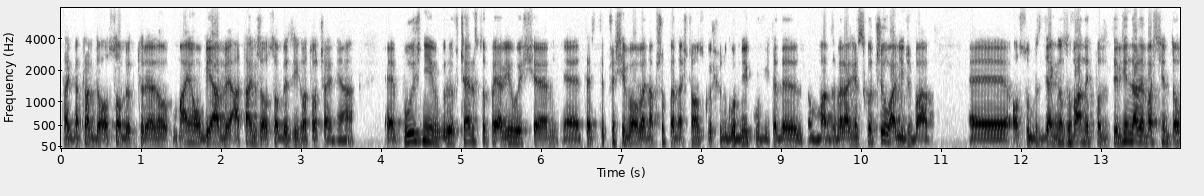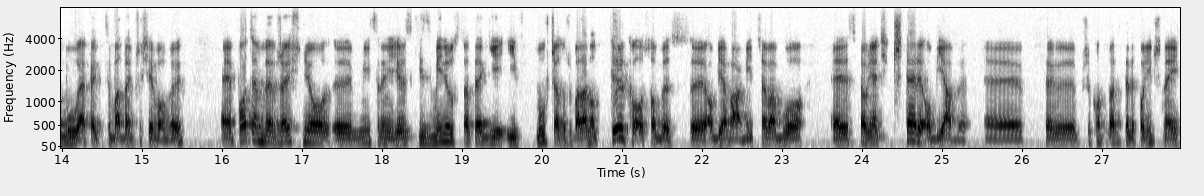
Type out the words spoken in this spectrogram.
tak naprawdę osoby, które no, mają objawy, a także osoby z ich otoczenia. E, później w, w czerwcu pojawiły się e, testy przesiewowe, na przykład na Śląsku wśród górników i wtedy no, bardzo wyraźnie skoczyła liczba osób zdiagnozowanych pozytywnie, no ale właśnie to był efekt badań przesiewowych. Potem we wrześniu minister Niedzielski zmienił strategię i wówczas już badano tylko osoby z objawami. Trzeba było spełniać cztery objawy przy konsultacji telefonicznej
